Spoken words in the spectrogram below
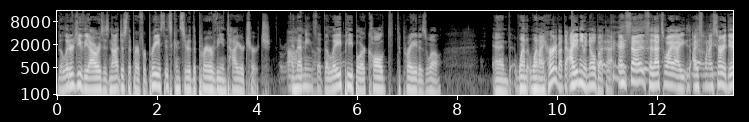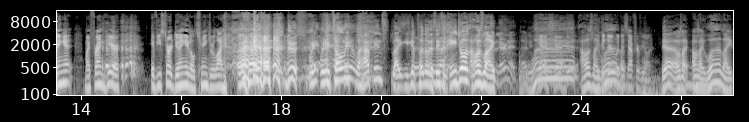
the liturgy of the hours is not just the prayer for priests; it's considered the prayer of the entire church, and that means that the lay people are called to pray it as well. And when when I heard about that, I didn't even know about that, and so so that's why I, I when I started doing it, my friend here, if you start doing it, it'll change your life. dude. When you, when you told me what happens, like you get plugged in with the saints and angels, I was like, learn it. That is- what? Yes, yes. I was like, you can what? do it with this after if you want. Yeah, I was like, I was like, what? Like,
